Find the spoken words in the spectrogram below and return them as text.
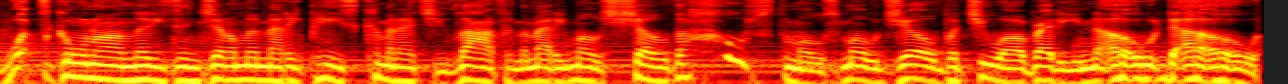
What's going on, ladies and gentlemen? Matty Pace coming at you live from the Matty Mo Show, the host, the most mojo, but you already know, no.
